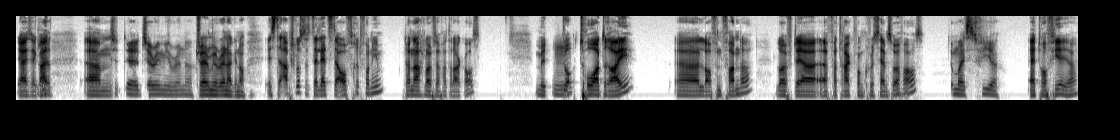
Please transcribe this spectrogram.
Ja, ist ja egal. ähm, J- äh, Jeremy Renner. Jeremy Renner, genau. Ist der Abschluss, ist der letzte Auftritt von ihm. Danach läuft der Vertrag aus. Mit Mhm. Do Tor 3, äh, Love and Thunder, läuft der äh, Vertrag von Chris Hemsworth aus. Du meinst vier. Äh, Tor 4, ja.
